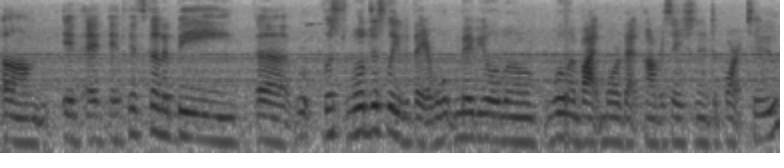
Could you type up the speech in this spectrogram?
Um, if, if, if it's going to be, uh, we'll, we'll just leave it there. We'll, maybe we'll, we'll invite more of that conversation into part two.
